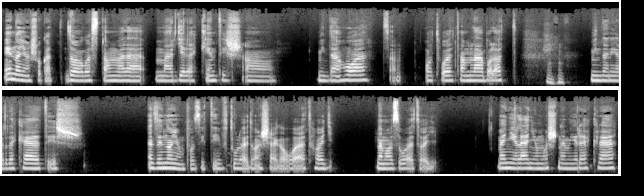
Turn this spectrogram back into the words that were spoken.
én nagyon sokat dolgoztam vele már gyerekként is a mindenhol, szóval ott voltam láb alatt, uh-huh. minden érdekelt, és ez egy nagyon pozitív tulajdonsága volt, hogy nem az volt, hogy mennyi lányom most nem érek rá,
